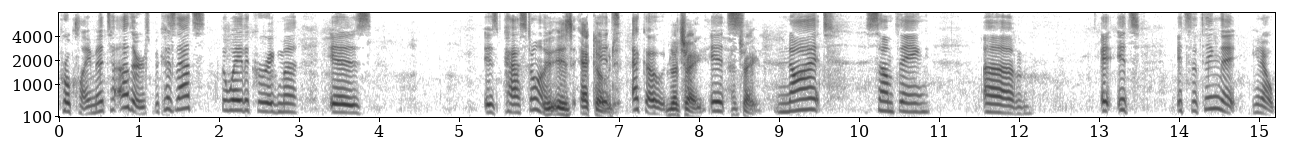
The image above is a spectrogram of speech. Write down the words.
proclaim it to others because that's the way the kerygma is is passed on. It is echoed. It's echoed. That's right. It's That's right. not something. Um, it, it's it's the thing that you know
